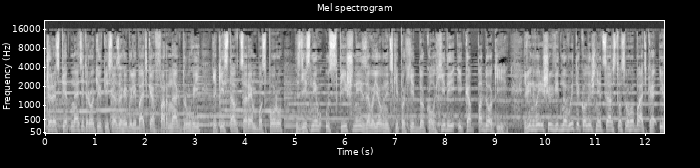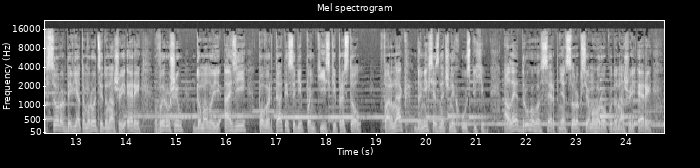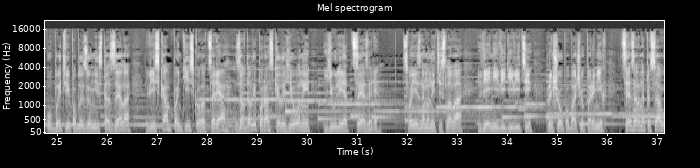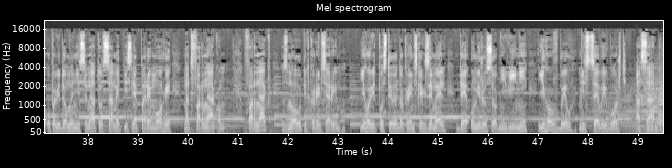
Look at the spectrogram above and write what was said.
Через 15 років після загибелі батька Фарнак II, який став царем Боспору, здійснив успішний завойовницький похід до Колхіди і Каппадокії. Він вирішив відновити колишнє царство свого батька і в 49-му році до нашої ери вирушив до Малої Азії повертати собі понтійський престол. Фарнак домігся значних успіхів, але 2 серпня 47-го року до нашої ери у битві поблизу міста Зела військам понтійського царя завдали поразки легіони Юлія Цезаря. Свої знамениті слова Вені віді віці прийшов, побачив переміг. Цезар написав у повідомленні сенату саме після перемоги над Фарнаком. Фарнак знову підкорився Риму. Його відпустили до кримських земель, де у міжособній війні його вбив місцевий вождь Асандр.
